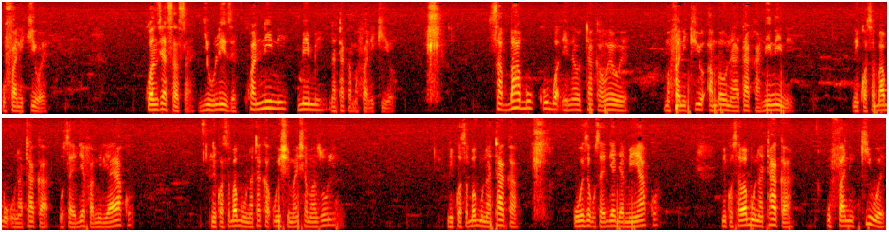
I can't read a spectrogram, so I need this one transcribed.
ufanikiwe. Kuanzia sasa, jiulize, kwa nini mimi nataka mafanikio? Sababu kubwa inayotaka wewe mafanikio ambayo unayataka ni nini? Ni kwa sababu unataka usaidie familia yako? Ni kwa sababu unataka uishi maisha mazuri? Ni kwa sababu unataka uweze kusaidia jamii yako? Ni kwa sababu unataka ufanikiwe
